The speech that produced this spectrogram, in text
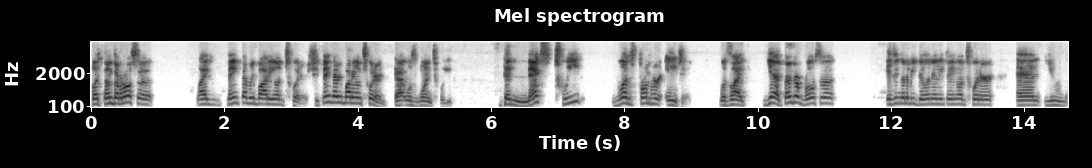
but Thunder Rosa like thanked everybody on Twitter. She thanked everybody on Twitter. That was one tweet. The next tweet was from her agent. Was like, yeah, Thunder Rosa isn't going to be doing anything on Twitter, and you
